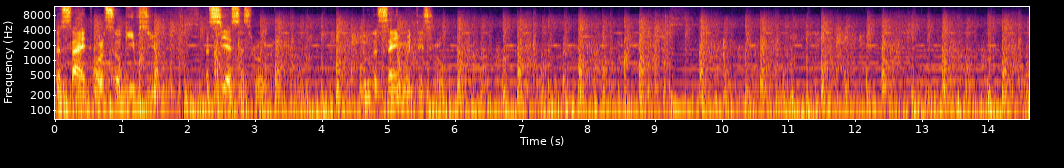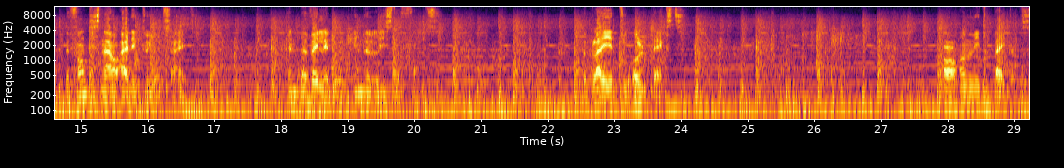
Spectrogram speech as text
The site also gives you a CSS rule. Do the same with this rule. The font is now added to your site and available in the list of fonts. Apply it to all text or only to titles.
